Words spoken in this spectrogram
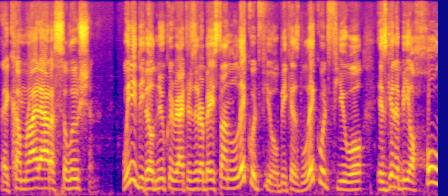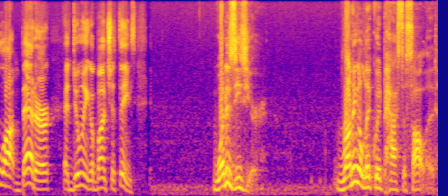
They come right out of solution. We need to build nuclear reactors that are based on liquid fuel because liquid fuel is going to be a whole lot better at doing a bunch of things. What is easier? Running a liquid past a solid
